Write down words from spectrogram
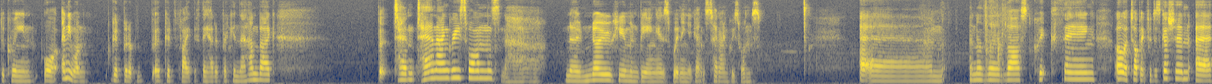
the queen or anyone could put up a good fight if they had a brick in their handbag. But ten, ten angry swans? No. No, no human being is winning against 10 angry swans. Um, another last quick thing. Oh, a topic for discussion. Uh,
